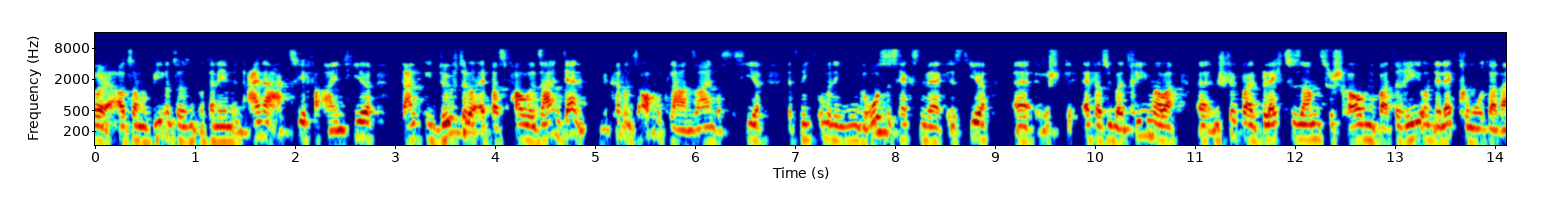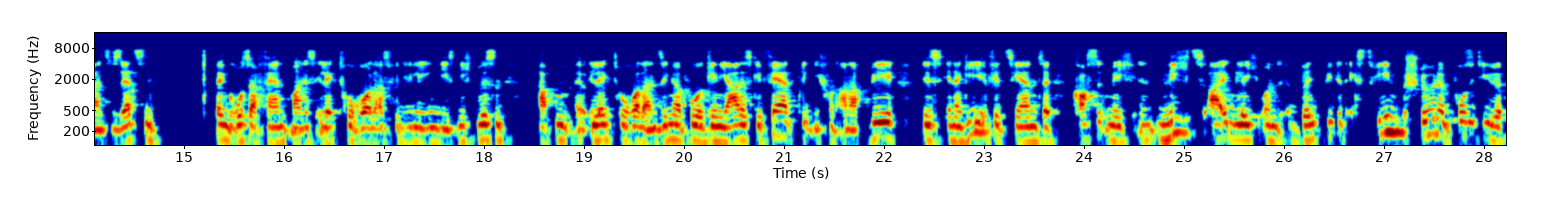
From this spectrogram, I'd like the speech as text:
oder Automobilunternehmen in einer Aktie vereint hier, dann dürfte doch etwas faul sein, denn wir können uns auch im Klaren sein, dass es hier jetzt nicht unbedingt ein großes Hexenwerk ist, hier äh, etwas übertrieben, aber äh, ein Stück weit Blech zusammenzuschrauben, Batterie und Elektromotor reinzusetzen. Ich bin großer Fan meines Elektrorollers, für diejenigen, die es nicht wissen habe einen äh, Elektroroller in Singapur, geniales Gefährt, bringt mich von A nach B, ist energieeffizient, kostet mich nichts eigentlich und bietet extrem schöne, positive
